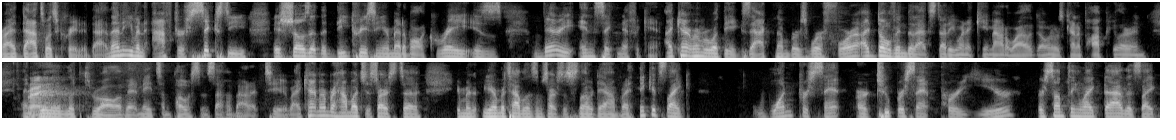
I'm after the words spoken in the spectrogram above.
right? That's what's created that. And then even after 60 it shows that the decrease in your metabolic rate is very insignificant. I can't remember what the exact numbers were for it. I dove into that study when it came out a while ago and it was kind of popular and and Right. really looked through all of it made some posts and stuff about it too. But i can't remember how much it starts to your, your metabolism starts to slow down but i think it's like 1% or 2% per year or something like that that's like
